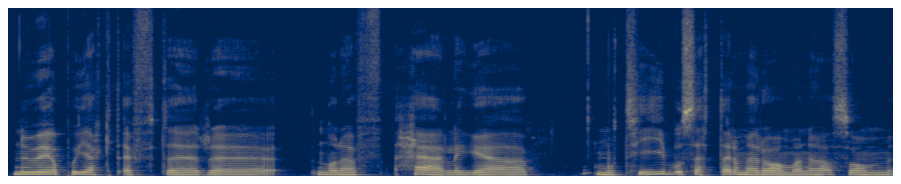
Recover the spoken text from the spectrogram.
nu är jag på jakt efter eh, några härliga motiv att sätta i de här ramarna som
